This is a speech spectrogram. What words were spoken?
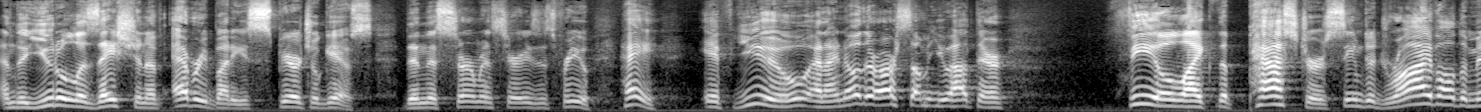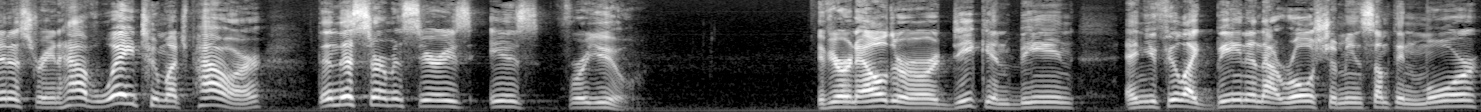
and the utilization of everybody's spiritual gifts, then this sermon series is for you. Hey, if you, and I know there are some of you out there, feel like the pastors seem to drive all the ministry and have way too much power, then this sermon series is for you. If you're an elder or a deacon being and you feel like being in that role should mean something more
